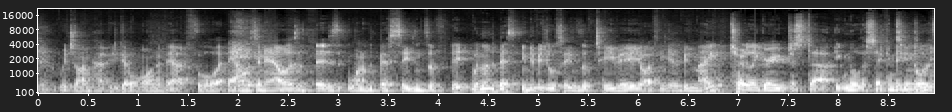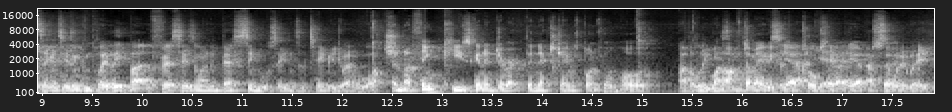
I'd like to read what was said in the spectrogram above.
Yep. which I'm happy to go on about for hours and hours. is one of the best seasons of one of the best individual seasons of TV I think ever been made. Totally agree. Just uh, ignore the second season. Ignore the second season completely, but the first season one of the best single seasons of TV you ever watch. And I think he's going to direct the next James Bond film, or I believe one after maybe. Yeah, that, talks about yeah. absolutely.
